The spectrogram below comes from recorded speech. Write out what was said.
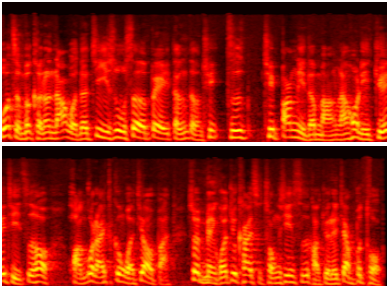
我怎么可能拿我的技术设备等等去支去帮你的忙？然后你崛起之后，反过来跟我叫板，所以美国就开始重新思考，觉得这样不妥，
